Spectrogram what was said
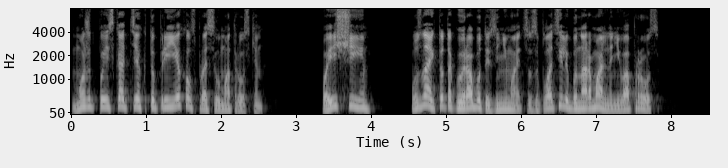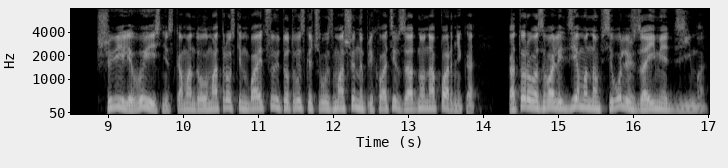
«Может, поискать тех, кто приехал?» — спросил Матроскин. «Поищи. Узнай, кто такой работой занимается. Заплатили бы нормально, не вопрос». «Швили, выясни», — скомандовал Матроскин бойцу, и тот выскочил из машины, прихватив заодно напарника — которого звали демоном всего лишь за имя Дима.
